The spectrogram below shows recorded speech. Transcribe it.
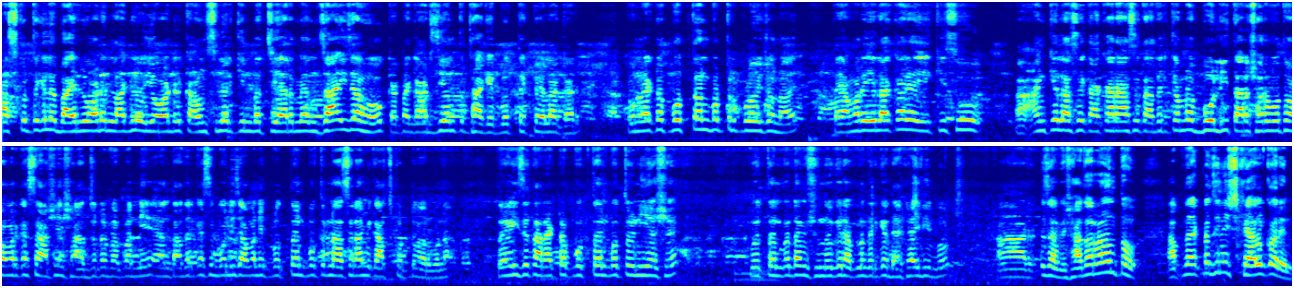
কাজ করতে গেলে বাইরের ওয়ার্ডের লাগলে ওই ওয়ার্ডের কাউন্সিলর কিংবা চেয়ারম্যান যাই যা হোক, একটা গার্জিয়ান তো থাকে প্রত্যেকটা এলাকার। কোনো একটা প্রত্যয়নপত্র প্রয়োজন হয়। তাই আমার এলাকার এই কিছু আঙ্কেল আছে, কাকারা আছে, তাদেরকে আমরা বলি, তারা সর্বপ্রথম আমার কাছে আসে সাহায্যটার ব্যাপার নিয়ে। তাদের কাছে বলি যে, আমার এই প্রত্যয়নপত্র না আসলে আমি কাজ করতে পারব না। তো এই যে তারা একটা প্রত্যয়নপত্র নিয়ে আসে, প্রত্যয়নপত্র আমি সুন্দর করে আপনাদেরকে দেখাই দিব। আর যাবে। সাধারণত আপনার একটা জিনিস খেয়াল করেন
